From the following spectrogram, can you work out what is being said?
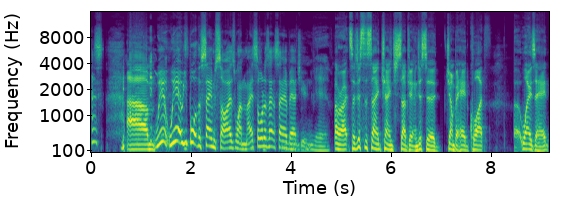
Um, We we we bought the same size one, mate. So what does that say about you? yeah, All right, so just to say, change subject and just to jump ahead quite uh, ways ahead.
